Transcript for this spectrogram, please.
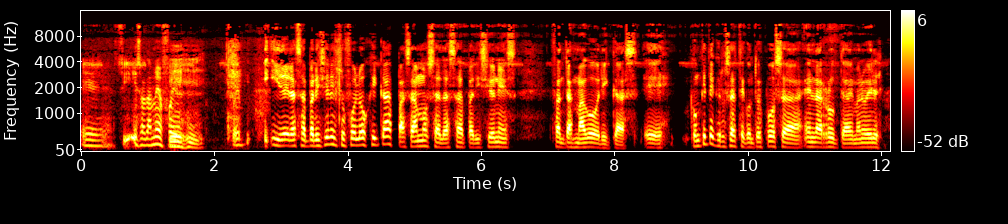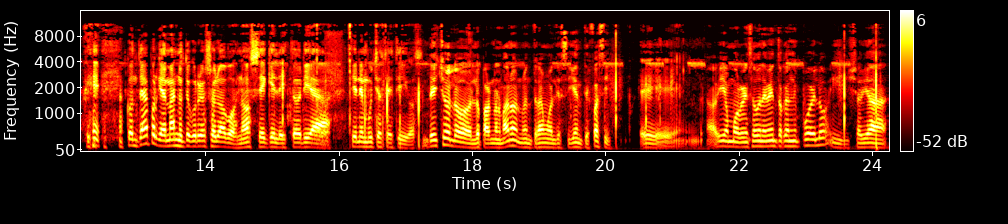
Eh, sí, eso también fue, Y de las apariciones ufológicas pasamos a las apariciones fantasmagóricas. Eh, ¿Con qué te cruzaste con tu esposa en la ruta, Emanuel? Contá porque además no te ocurrió solo a vos, ¿no? Sé que la historia tiene muchos testigos. De hecho, lo, lo paranormal no, entramos al día siguiente, fue así. Eh, habíamos organizado un evento acá en el pueblo y ya había,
